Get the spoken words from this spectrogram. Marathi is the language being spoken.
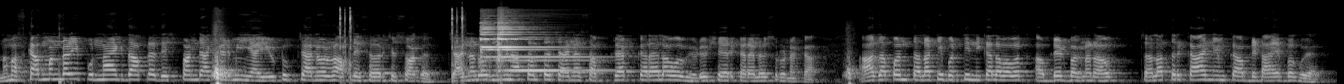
नमस्कार मंडळी पुन्हा एकदा आपल्या देशपांडे अकॅडमी या यूट्यूब चॅनलवर आपले सहर्ष स्वागत. चॅनलवर नवीन असाल तर चॅनल सबस्क्राईब करायला व व्हिडिओ शेअर करायला विसरू नका. आज आपण तलाठी भरती निकालाबाबत अपडेट बघणार आहोत. चला तर काय नेमकं अपडेट आहे बघूयात.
